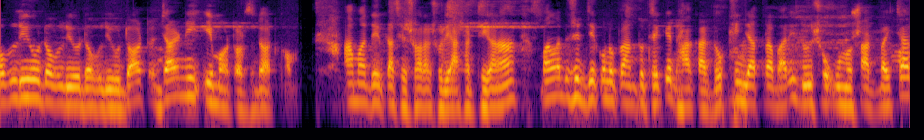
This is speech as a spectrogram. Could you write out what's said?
W W W dot journey emotors dot com আমাদের কাছে সরাসরি আসার ঠিকানা বাংলাদেশের যে কোনো প্রান্ত থেকে ঢাকার দক্ষিণ যাত্রাবাড়ি দুইশো উনষাট বাই চার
